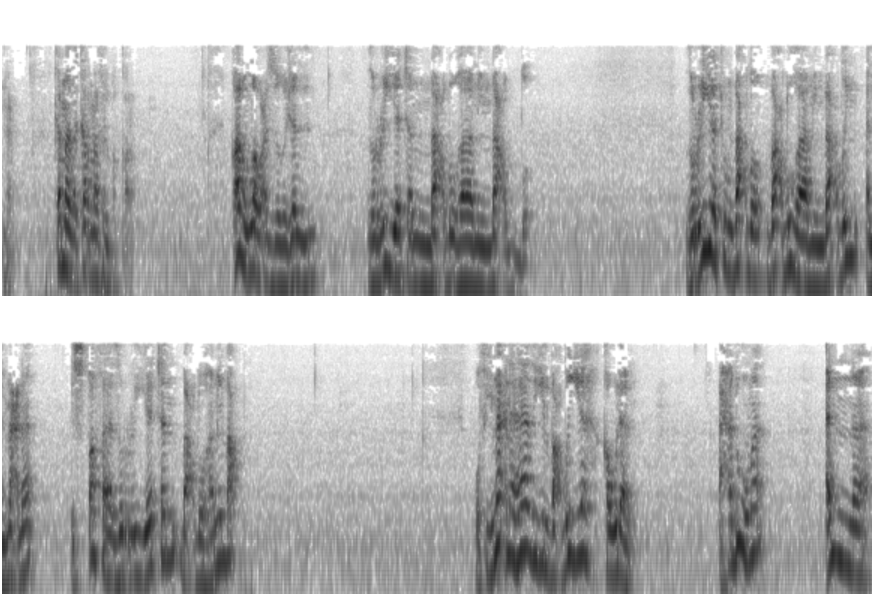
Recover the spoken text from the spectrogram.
نعم. كما ذكرنا في البقرة. قال الله عز وجل ذرية بعضها من بعض. ذرية بعض بعضها من بعض المعنى اصطفى ذرية بعضها من بعض. وفي معنى هذه البعضية قولان أحدهما أن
